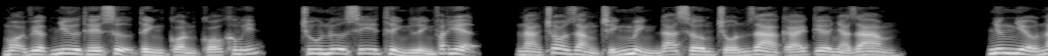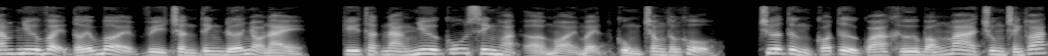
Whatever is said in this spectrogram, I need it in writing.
Mọi việc như thế sự tình còn có không ít, chu nữ sĩ thỉnh lình phát hiện, nàng cho rằng chính mình đã sớm trốn ra cái kia nhà giam. Nhưng nhiều năm như vậy tới bởi vì Trần Tinh đứa nhỏ này, kỳ thật nàng như cũ sinh hoạt ở mỏi mệt cùng trong thống khổ, chưa từng có từ quá khứ bóng ma chung tránh thoát.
